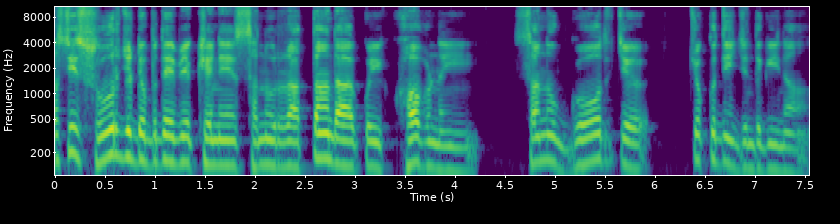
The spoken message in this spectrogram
ਅਸੀਂ ਸੂਰਜ ਡੁੱਬਦੇ ਵੇਖੇ ਨੇ, ਸਾਨੂੰ ਰਾਤਾਂ ਦਾ ਕੋਈ ਖੌਫ ਨਹੀਂ। ਸਾਨੂੰ ਗੋਦ 'ਚ ਚੁੱਕਦੀ ਜ਼ਿੰਦਗੀ ਨਾ,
